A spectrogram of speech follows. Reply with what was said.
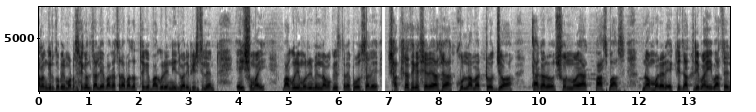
আলমগীর কবির মোটরসাইকেল চালিয়ে বাগাছড়া বাজার থেকে বাগুড়ির নিজ বাড়ি ফিরছিলেন। এই সময় বাগুড়ি মরির মিল নামক স্থানে পৌঁছালে সাতক্ষীরা থেকে সেরে আসা খুলনা মেট্রো জ এগারো, শূন্য এক, পাঁচ পাঁচ। নম্বরের একটি যাত্রীবাহী বাসের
